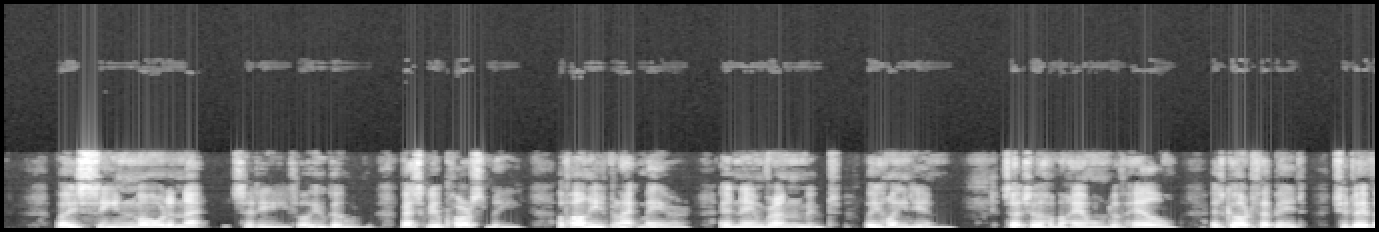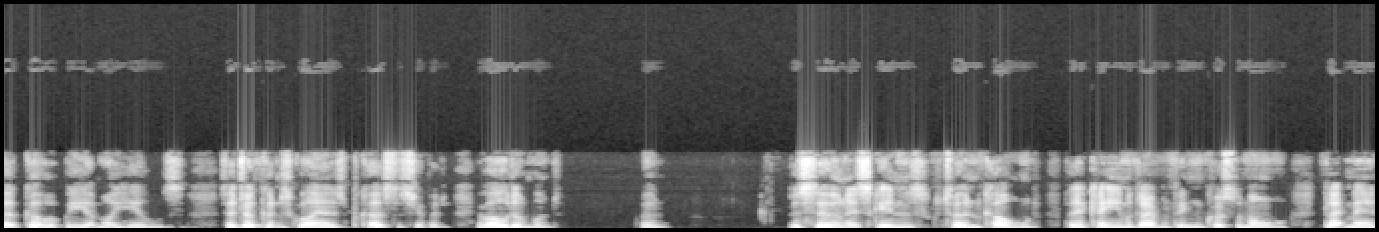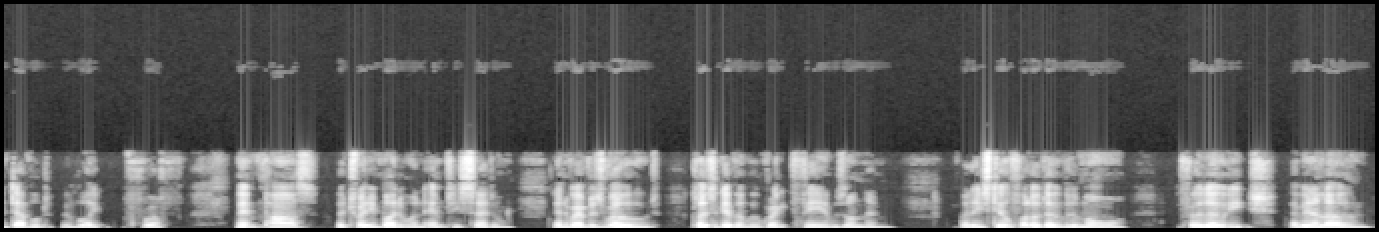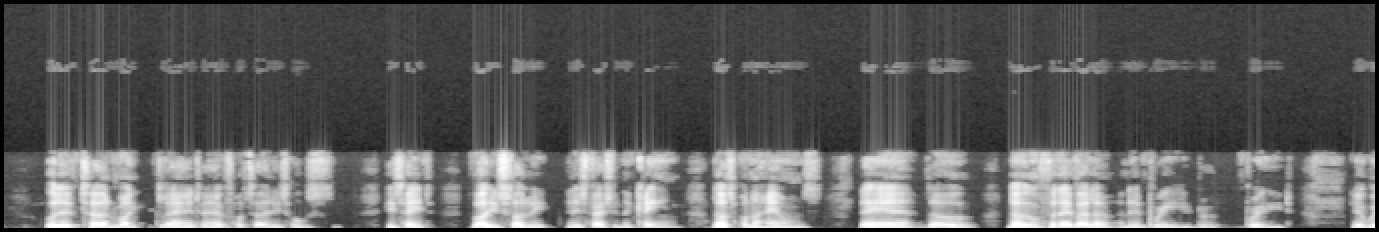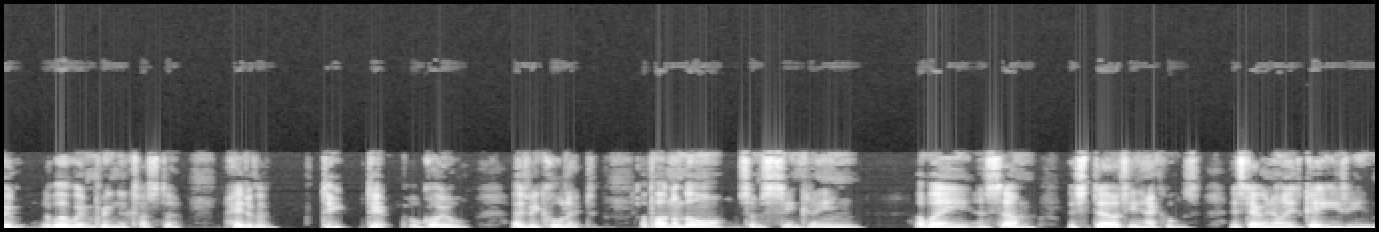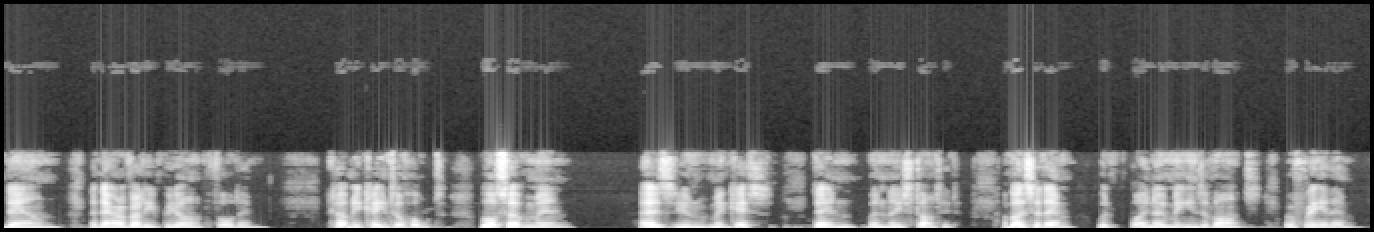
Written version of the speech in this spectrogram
But I've seen more than that, said he, for Hugo Baskerville passed me upon his black mare, and then run mute behind him. Such a hound of hell as God forbid should ever go be at my heels. So drunken squires cursed the shepherd and rolled onward. But, soon their skins turned cold, for there came a galloping across the moor. Black mare dabbled with white froth, went past, were treading by the one empty saddle. Then the revellers rode close together, with great fear was on them. But they still followed over the moor, for though each had been alone, would have turned right glad to have turned his horse his head. Riding slowly in this fashion, they came last upon the hounds. There, though known for their valour and their breed, breed they were whimpering a cluster head of a deep dip or goyal as we call it, upon the moor, some sinking away and some with starting hackles and staring eyes gazing down the narrow valley beyond for them. The company came to a halt. More sober men, as you may guess, than when they started. And most of them would by no means advance. But three of them,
